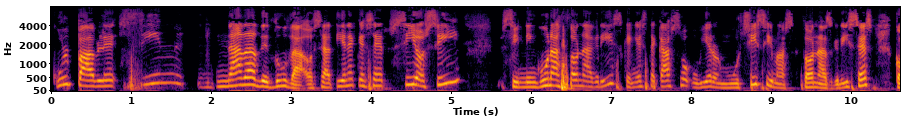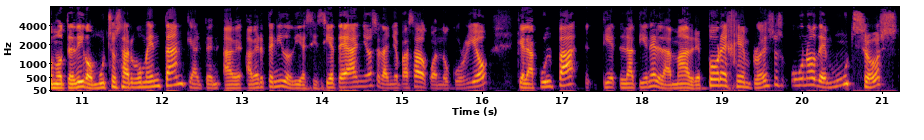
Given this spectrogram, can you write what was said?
culpable sin nada de duda. O sea, tiene que ser sí o sí sin ninguna zona gris, que en este caso hubieron muchísimas zonas grises. Como te digo, muchos argumentan que al haber tenido 17 años el año pasado cuando ocurrió, que la culpa la tiene la madre. Por ejemplo, eso es uno de muchos,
